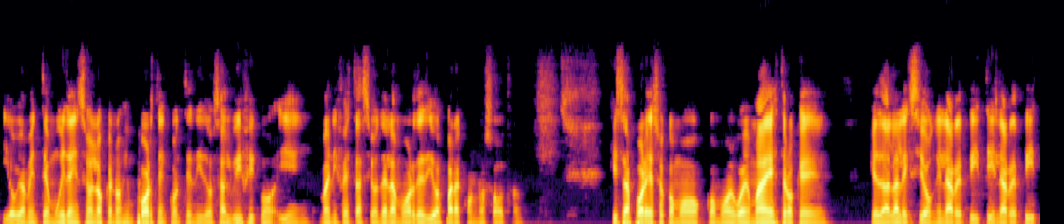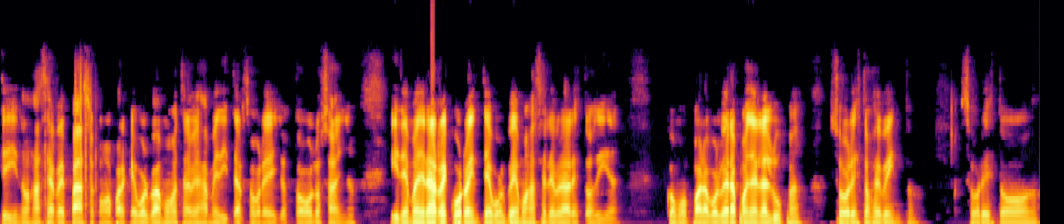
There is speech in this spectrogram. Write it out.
y obviamente muy denso en lo que nos importa, en contenido salvífico y en manifestación del amor de Dios para con nosotros. Quizás por eso, como, como el buen maestro que, que da la lección y la repite y la repite y nos hace repaso como para que volvamos otra vez a meditar sobre ellos todos los años y de manera recurrente volvemos a celebrar estos días como para volver a poner la lupa sobre estos eventos, sobre estos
